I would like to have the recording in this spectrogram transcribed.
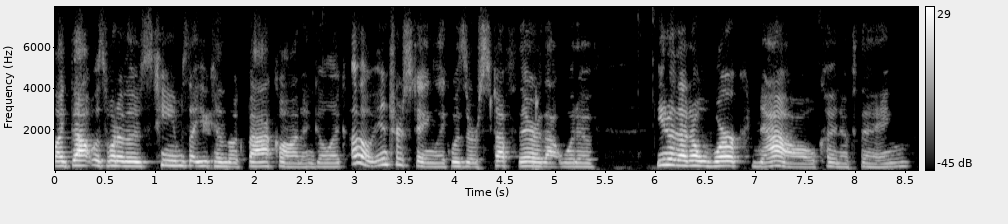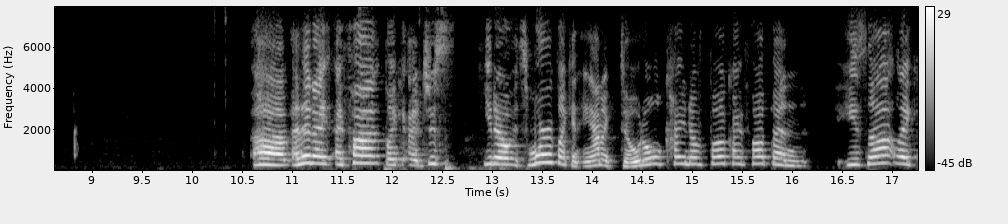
Like that was one of those teams that you can look back on and go like, oh, interesting. Like, was there stuff there that would have, you know, that'll work now, kind of thing. Um, and then I, I thought like I just, you know, it's more of like an anecdotal kind of book. I thought then he's not like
